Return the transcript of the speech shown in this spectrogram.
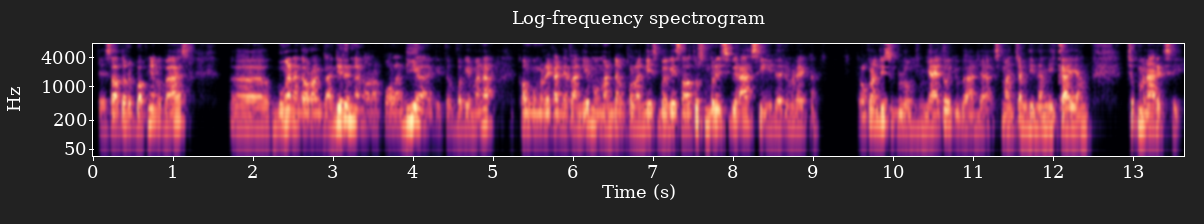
Jadi satu ada babnya ngebahas eh, hubungan antara orang Irlandia dengan orang Polandia gitu. Bagaimana kaum kemerdekaan Irlandia memandang Polandia sebagai salah satu sumber inspirasi dari mereka. Walaupun nanti sebelumnya itu juga ada semacam dinamika yang cukup menarik sih.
